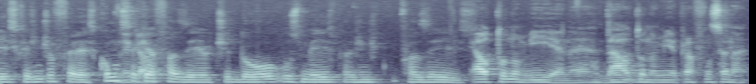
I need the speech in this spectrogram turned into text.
isso que a gente oferece. Como Legal. você quer fazer? Eu te dou os meios para a gente fazer isso. É autonomia, né? Autonomia. Dá autonomia para funcionar.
